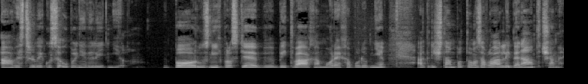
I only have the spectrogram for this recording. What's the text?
A ve středověku se úplně vylidnil po různých prostě bitvách a morech a podobně. A když tam potom zavládli Benátčané,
